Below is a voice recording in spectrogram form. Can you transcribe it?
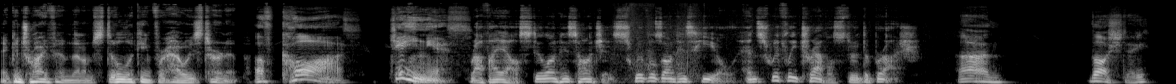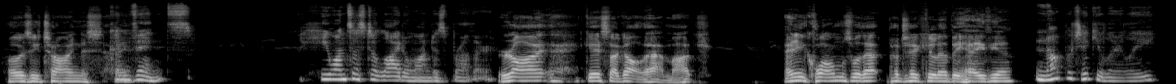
and contrive him that I'm still looking for Howie's turnip. Of course. Genius. Raphael, still on his haunches, swivels on his heel and swiftly travels through the brush. And Vashti, what was he trying to say? Convince. He wants us to lie to Wanda's brother. right, guess I got that much. Any qualms with that particular behavior? Not particularly.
